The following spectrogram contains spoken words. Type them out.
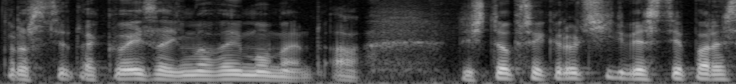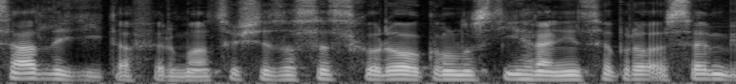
prostě takový zajímavý moment. A když to překročí 250 lidí, ta firma, což je zase shodou okolností hranice pro SMB,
